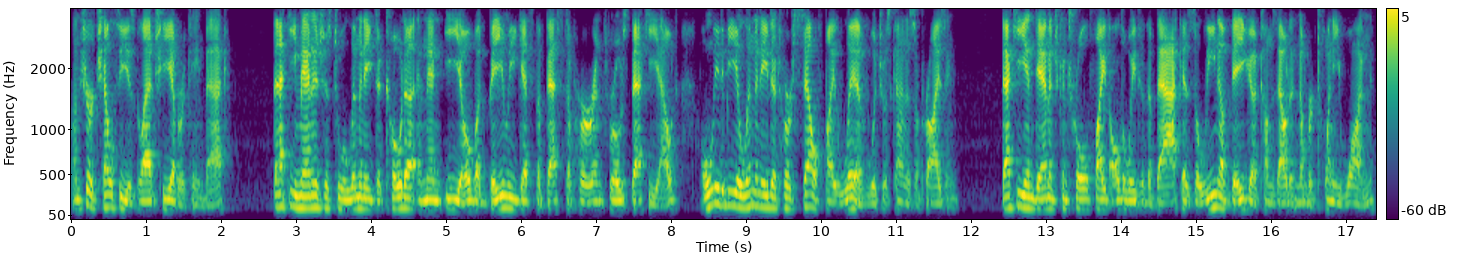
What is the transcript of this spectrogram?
I'm sure Chelsea is glad she ever came back. Becky manages to eliminate Dakota and then Iyo, but Bayley gets the best of her and throws Becky out, only to be eliminated herself by Liv, which was kind of surprising. Becky and Damage Control fight all the way to the back as Zelina Vega comes out at number 21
